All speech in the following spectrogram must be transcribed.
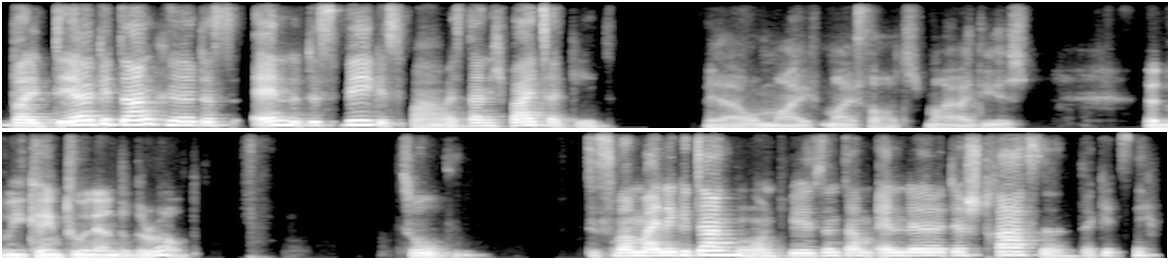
Weil der Gedanke das Ende des Weges war, weil es da nicht weitergeht. Yeah, or my my thoughts, my ideas. That we came to an end of the road. So, das waren meine Gedanken und wir sind am Ende der Straße. Da geht es nicht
